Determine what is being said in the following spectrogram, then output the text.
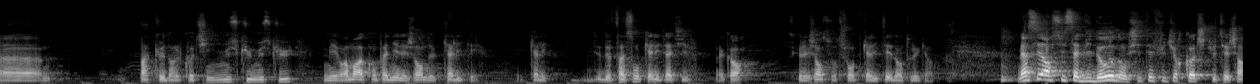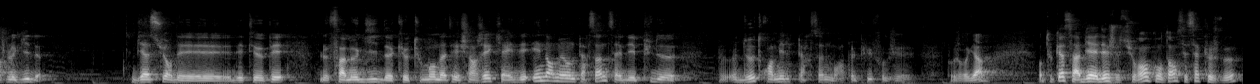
Euh, pas que dans le coaching muscu-muscu, mais vraiment accompagner les gens de qualité, de façon qualitative. D'accord? Parce que les gens sont toujours de qualité dans tous les cas. Merci d'avoir suivi cette vidéo. Donc, si tu es futur coach, tu télécharges le guide, bien sûr, des, TEP, le fameux guide que tout le monde a téléchargé, qui a aidé énormément de personnes. Ça a aidé plus de 2-3 000 personnes, je ne me rappelle plus, il faut, que je regarde. En tout cas, ça a bien aidé, je suis vraiment content, c'est ça que je veux,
